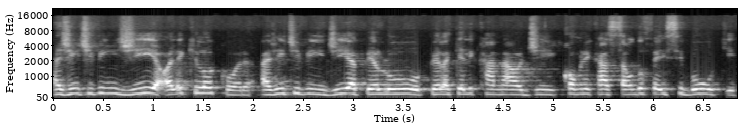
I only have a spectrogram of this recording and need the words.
a gente vendia, olha que loucura, a gente vendia pelo, pelo aquele canal de comunicação do Facebook,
